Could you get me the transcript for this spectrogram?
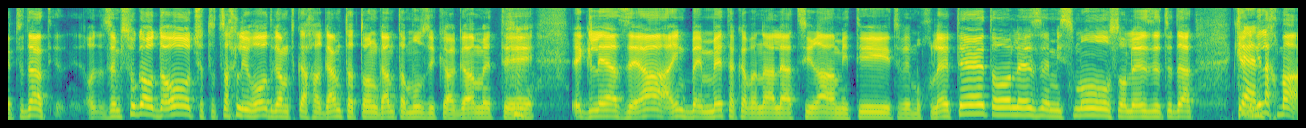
את יודעת, זה מסוג ההודעות שאתה צריך לראות גם ככה, גם את הטון, גם את המוזיקה, גם את עגלי הזיעה, האם באמת הכוונה לעצירה אמיתית ומוחלטת, או לאיזה מסמוס, או לאיזה, את יודעת. כי אני כן. אגיד לך מה,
